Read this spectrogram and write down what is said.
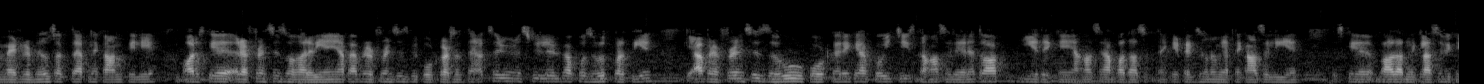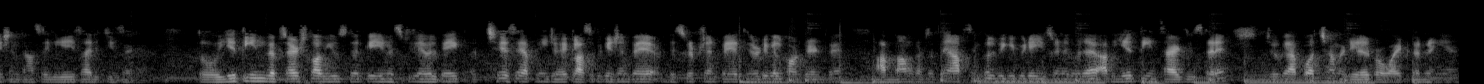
मेटेरियल मिल सकता है अपने काम के लिए। और इसके रेफरेंसेस वगैरह भी हैं, यहाँ पे आप रेफरेंसेस भी कोट कर सकते हैं। अक्सर यूनिवर्सिटी लेवल पे आपको ज़रूरत पड़ती है कि आप रेफरेंसेस ज़रूर कोट करें कि आप कोई चीज़ कहाँ से ले रहे हैं। तो आप ये देखें, यहाँ से आप बता सकते हैं कि टेक्सोनोमी आपने कहाँ से ली है, इसके बाद आपने क्लासिफिकेशन कहाँ से ली है ये सारी चीज़ें हैं। तो ये तीन वेबसाइट्स को आप यूज़ करके यूनिवर्सिटी लेवल पे एक अच्छे से अपनी जो है क्लासिफिकेशन पे डिस्क्रिप्शन पे थियोरटिकल कंटेंट पे आप काम कर सकते हैं। आप सिंपल विकीपीडिया यूज़ करने के बजाय आप ये तीन साइट्स यूज़ करें जो कि आपको अच्छा मटेरियल प्रोवाइड कर रही हैं।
